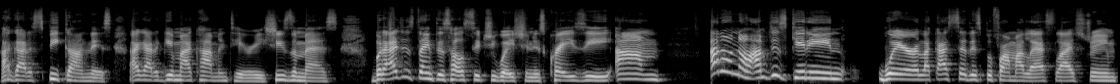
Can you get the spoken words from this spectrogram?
I gotta speak on this. I gotta give my commentary. She's a mess. But I just think this whole situation is crazy. Um, I don't know. I'm just getting where like i said this before on my last live stream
